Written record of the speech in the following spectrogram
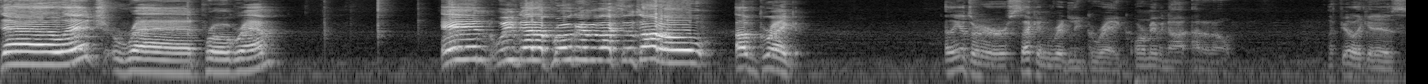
Delich, red program. And we've got a program of excellence auto of Greig. I think it's our second Ridly Greig, or maybe not. I don't know. I feel like it is.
